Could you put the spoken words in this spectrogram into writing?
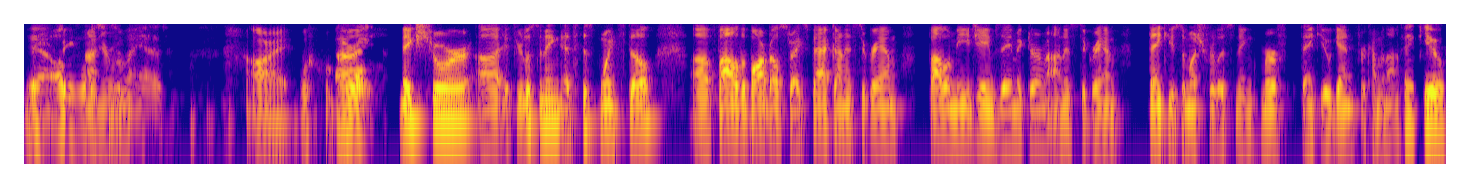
Yeah. All the voices in my head. All right. Well, cool. All right. Make sure uh, if you're listening at this point still, uh, follow the Barbell Strikes Back on Instagram. Follow me, James A. McDermott, on Instagram. Thank you so much for listening. Murph, thank you again for coming on. Thank you.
